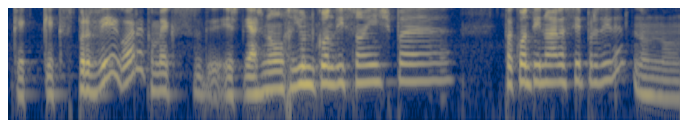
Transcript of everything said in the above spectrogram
O que, é, que é que se prevê agora? Como é que se, este gajo não reúne condições para, para continuar a ser presidente? Não, não,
